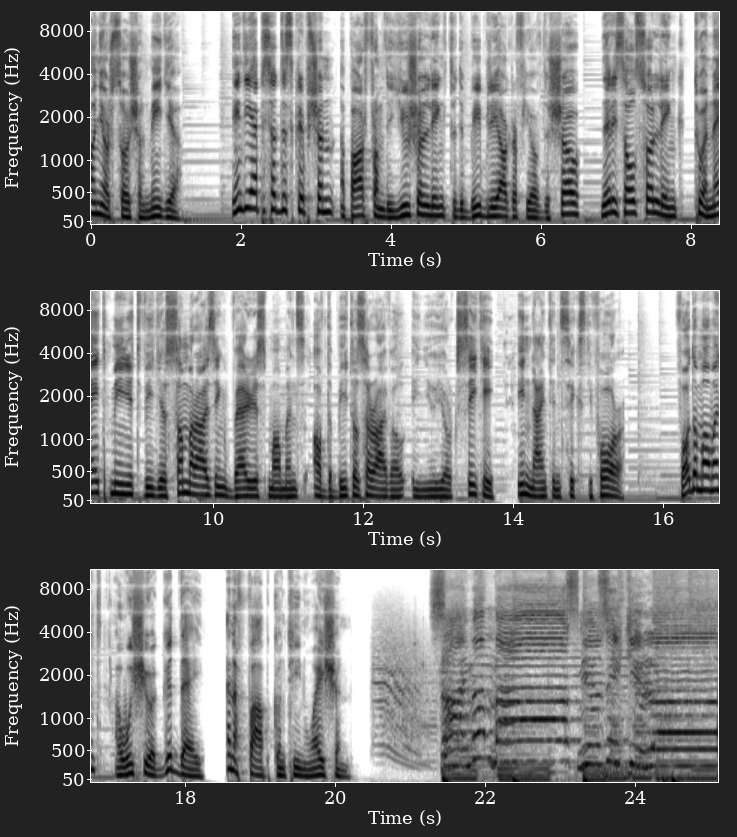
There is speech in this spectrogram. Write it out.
on your social media. In the episode description, apart from the usual link to the bibliography of the show, there is also a link to an 8-minute video summarizing various moments of the Beatles' arrival in New York City in 1964. For the moment, I wish you a good day and a fab continuation. Simon Mas, music you love.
